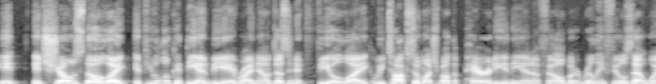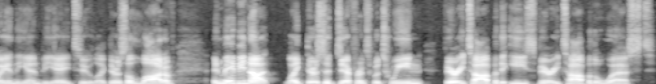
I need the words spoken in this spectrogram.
It it shows though, like if you look at the NBA right now, doesn't it feel like we talk so much about the parity in the NFL, but it really feels that way in the NBA too. Like there's a lot of, and maybe not like there's a difference between very top of the East, very top of the West,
